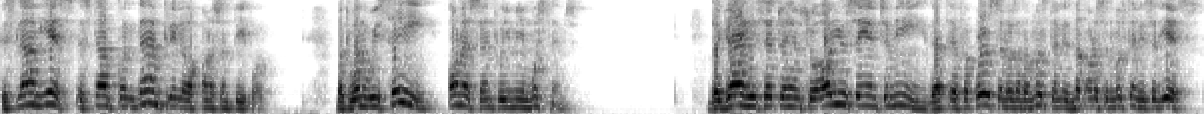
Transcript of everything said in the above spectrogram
Islam, yes, Islam condemn killing of innocent people. But when we say innocent, we mean Muslims. The guy, he said to him, so are you saying to me that if a person who's not a Muslim is not and Muslim? He said, yes.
